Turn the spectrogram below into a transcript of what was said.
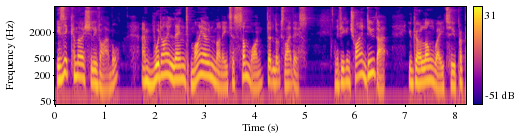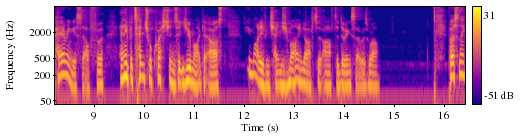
Is it commercially viable? And would I lend my own money to someone that looks like this? And if you can try and do that, you go a long way to preparing yourself for any potential questions that you might get asked. You might even change your mind after, after doing so as well. Personally,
